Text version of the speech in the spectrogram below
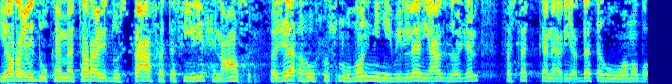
يرعد كما ترعد السعفة في ريح عاصف فجاءه حسن ظنه بالله عز وجل فسكن رعدته ومضى.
